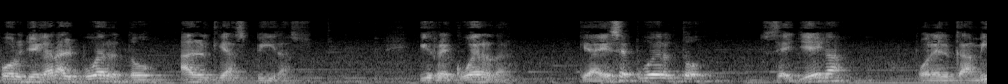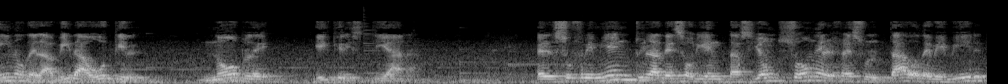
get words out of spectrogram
por llegar al puerto al que aspiras. Y recuerda, que a ese puerto se llega por el camino de la vida útil, noble y cristiana. El sufrimiento y la desorientación son el resultado de vivir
